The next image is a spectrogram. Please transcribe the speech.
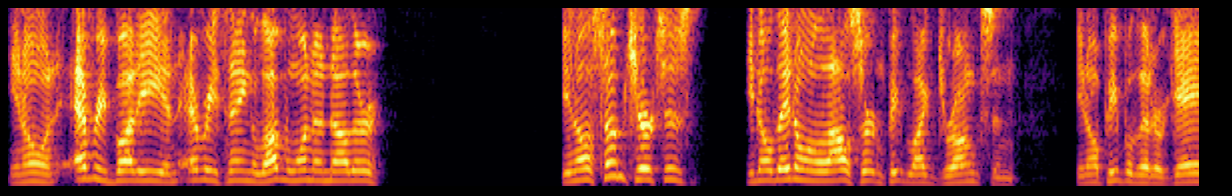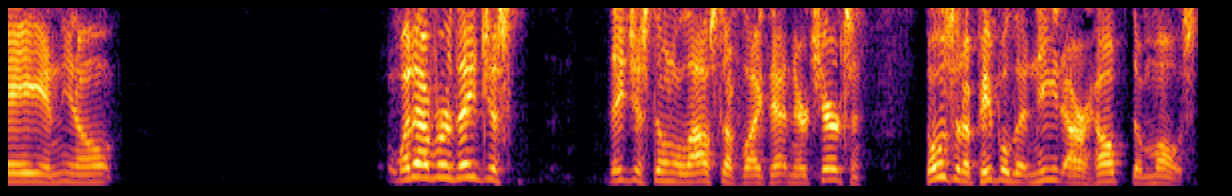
you know, in everybody and everything, love one another. You know, some churches, you know, they don't allow certain people like drunks and, you know, people that are gay and, you know, whatever. They just, they just don't allow stuff like that in their church. And those are the people that need our help the most.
